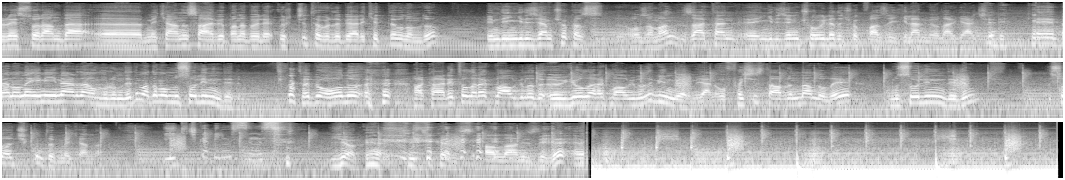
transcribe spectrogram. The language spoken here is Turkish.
bir restoranda e, mekanın sahibi bana böyle ırkçı tavırda bir harekette bulundu. Benim de İngilizcem çok az o zaman. Zaten e, İngilizcenin çoğuyla da çok fazla ilgilenmiyorlar gerçi. E, ben ona en iyi nereden vururum dedim. Adama Mussolini dedim. Tabii o onu hakaret olarak mı algıladı, övgü olarak mı algıladı bilmiyorum. Yani o faşist tavrından dolayı Mussolini dedim. Sonra çıktım tabii mekandan. İyi ki çıkabilmişsiniz. Yok, çıkarız Allah'ın izniyle.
